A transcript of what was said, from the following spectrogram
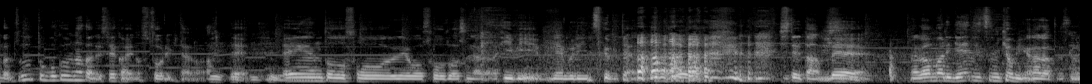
なんかずっと僕の中で世界のストーリーみたいなのがあって延々とそれを想像しながら日々眠りにつくみたいなことを してたんでなんかあんまり現実に興味がなかったですね。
